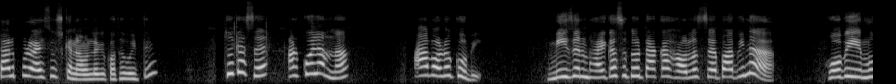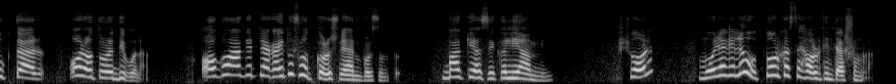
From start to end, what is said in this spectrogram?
তারপর আইসোস কেন আমার লাগে কথা বলতে? ঠিক আছে আর কইলাম না। আবারও কবি। মিজান ভাই কাছে তো টাকা হাওলা চা পাবি না। হবি মুক্তার ওরাও তোরা দিব না। অগ আগের টাকাই তো শোধ করস না এখন পর্যন্ত। বাকি আছে খালি আমি। শোন মইরা গেলেও তোর কাছে হাওল কিনতে আসুম না।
